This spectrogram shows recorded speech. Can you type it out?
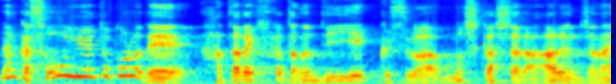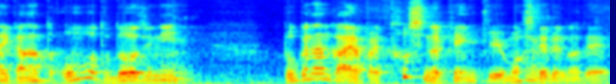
なんかそういうところで働き方の DX はもしかしたらあるんじゃないかなと思うと同時に、うん。僕なんかはやっぱり都市の研究もしてるので、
